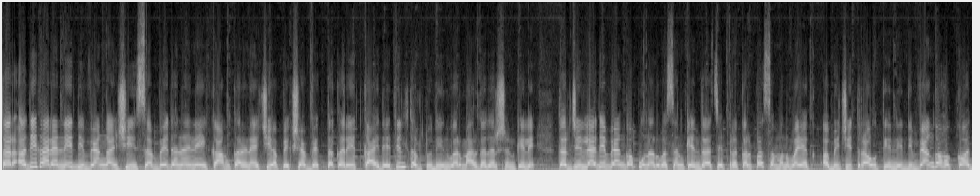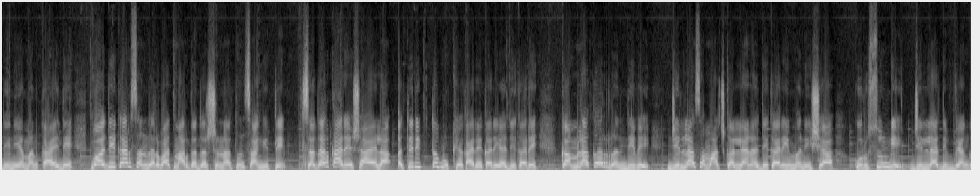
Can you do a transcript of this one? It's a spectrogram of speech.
तर अधिकाऱ्यांनी दिव्यांगांशी संवेदनेने काम करण्याची अपेक्षा व्यक्त करीत कायद्यातील तरतुदींवर मार्गदर्शन केले. तर जिल्हा दिव्यांग पुनर्वसन केंद्राचे प्रकल्प समन्वयक अभिजित राऊत यांनी दिव्यांग हक्क अधिनियमन कायदे व अधिकार संदर्भात मार्गदर्शनात माध्यमातून सांगितले. सदर कार्यशाळेला अतिरिक्त मुख्य कार्यकारी अधिकारी कमलाकर रणदिवे जिल्हा समाज कल्याण अधिकारी मनीषा कुरसुंगे जिल्हा दिव्यांग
